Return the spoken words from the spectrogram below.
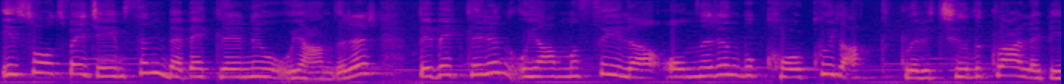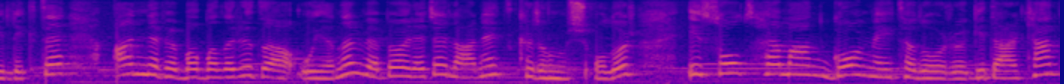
Isolde ve James'in bebeklerini uyandırır. Bebeklerin uyanmasıyla onların bu korkuyla attıkları çığlıklarla birlikte anne ve babaları da uyanır ve böylece lanet kırılmış olur. Isolde hemen Gormlaith'e doğru giderken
